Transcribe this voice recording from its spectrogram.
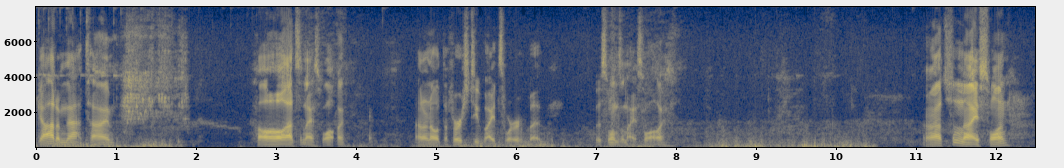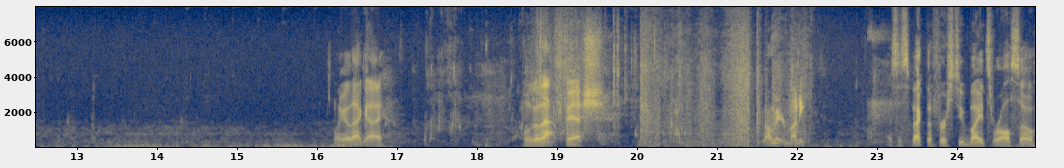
Got him that time. Oh, that's a nice walleye. I don't know what the first two bites were, but this one's a nice walleye. That's a nice one. Look at that guy. Look at that fish. Come here, buddy. I suspect the first two bites were also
